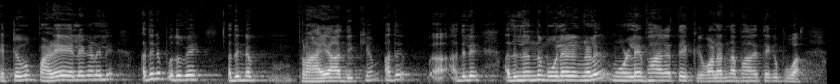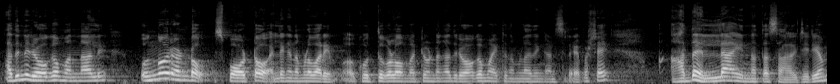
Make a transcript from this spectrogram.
ഏറ്റവും പഴയ ഇലകളിൽ അതിന് പൊതുവേ അതിന്റെ പ്രായാധിക്യം അത് അതിൽ അതിൽ നിന്ന് മൂലകങ്ങൾ മുകളിലെ ഭാഗത്തേക്ക് വളർന്ന ഭാഗത്തേക്ക് പോവാം. അതിന് രോഗം വന്നാൽ ഒന്നോ രണ്ടോ സ്പോട്ടോ അല്ലെങ്കിൽ നമ്മൾ പറയും കൊത്തുകളോ മറ്റോ ഉണ്ടെങ്കിൽ അത് രോഗമായിട്ട് നമ്മൾ അതിന് കൺസിഡർ ചെയ്യാം. പക്ഷേ അതല്ല ഇന്നത്തെ സാഹചര്യം.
